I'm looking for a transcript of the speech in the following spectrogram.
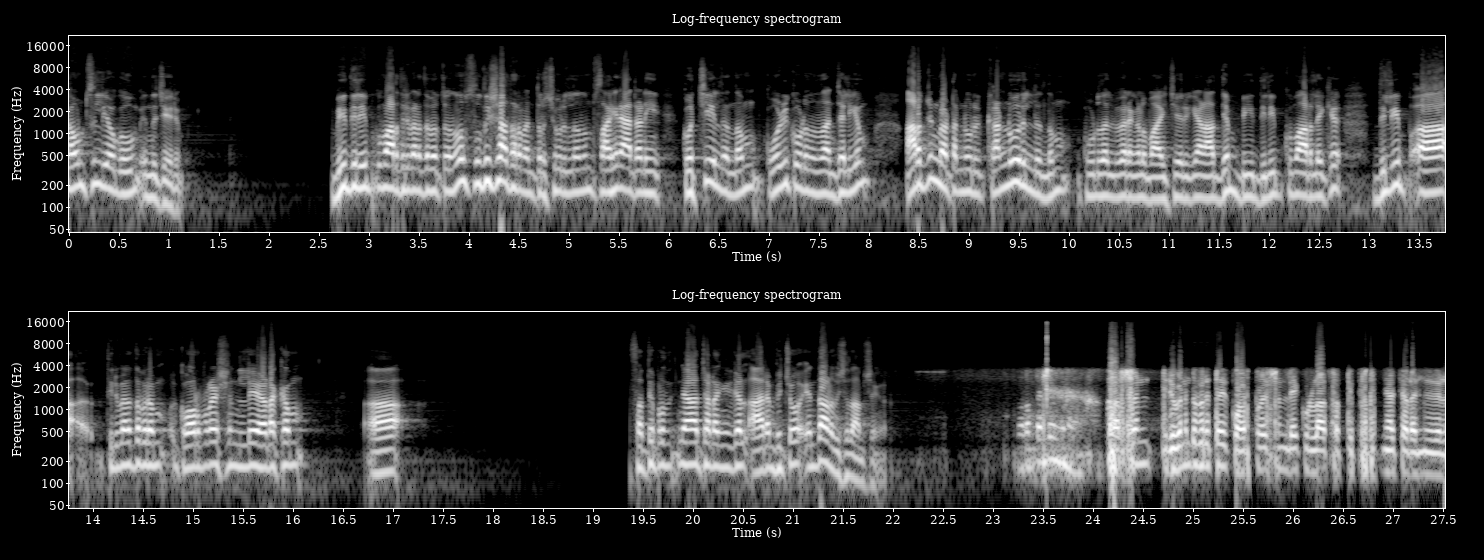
കൗൺസിൽ യോഗവും ഇന്ന് ചേരും. ബി ദിലീപ് കുമാർ തിരുവനന്തപുരത്ത് നിന്നും സുധിഷ ധർമ്മൻ തൃശൂരിൽ നിന്നും സഹിൻ ആന്റണി കൊച്ചിയിൽ നിന്നും കോഴിക്കോട് നിന്ന് അഞ്ജലിയും അർജുൻ മട്ടന്നൂർ കണ്ണൂരിൽ നിന്നും കൂടുതൽ വിവരങ്ങളുമായി ചേരുകയാണ്. ആദ്യം ബി ദിലീപ് കുമാറിലേക്ക്. ദിലീപ് തിരുവനന്തപുരം കോർപ്പറേഷനിലെ അടക്കം സത്യപ്രതിജ്ഞാ ചടങ്ങുകൾ ആരംഭിച്ചോ? എന്താണ് വിശദാംശങ്ങൾ? ഹർഷൻ തിരുവനന്തപുരത്തെ കോർപ്പറേഷനിലേക്കുള്ള സത്യപ്രതിജ്ഞാ ചടങ്ങുകൾ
